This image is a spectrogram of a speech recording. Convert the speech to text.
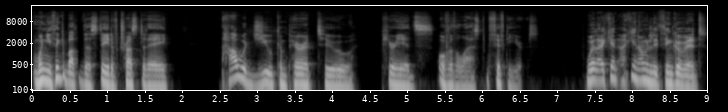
When you think about the state of trust today, how would you compare it to periods over the last 50 years? Well, I can I can only think of it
